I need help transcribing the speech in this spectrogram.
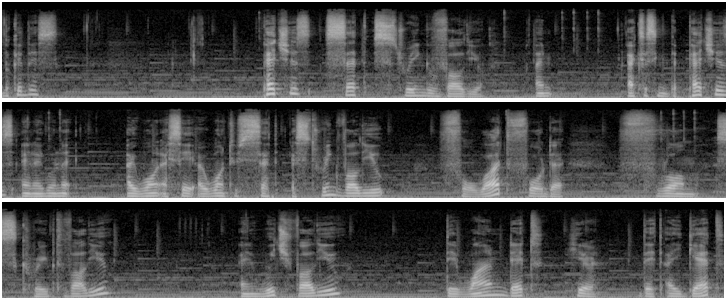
look at this. Patches set string value. I'm accessing the patches and I'm gonna I want I say I want to set a string value for what? For the from script value. And which value? The one that here that I get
